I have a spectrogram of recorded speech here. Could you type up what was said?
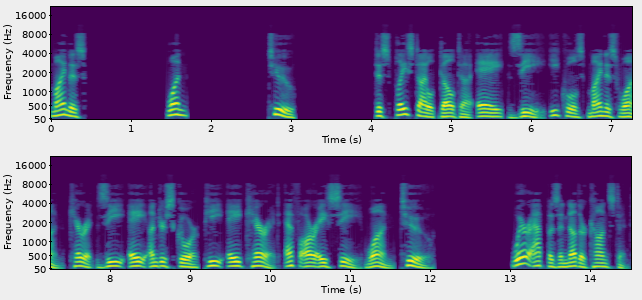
minus 1 2 Display style delta a z equals minus one caret z a underscore p a caret frac one two, where ap is another constant.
